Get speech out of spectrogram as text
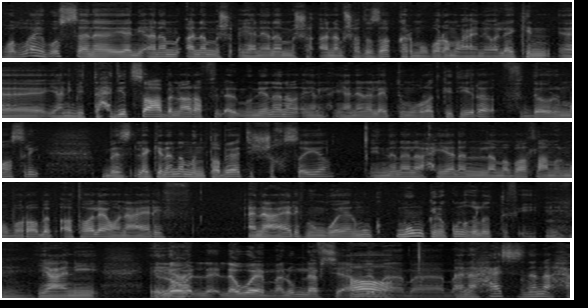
والله بص أنا يعني أنا أنا مش يعني أنا مش أنا مش هتذكر مباراة معينة ولكن آه يعني بالتحديد صعب إن أعرف لأن أنا يعني أنا لعبت مباريات كتيرة في الدوري المصري بس لكن أنا من طبيعتي الشخصية إن أنا أحيانا لما بطلع من المباراة ببقى طالع وأنا عارف أنا عارف من جوايا أنا ممكن ممكن أكون غلطت في إيه. يعني اللي هو آه، لوام معلوم نفسي قبل آه، ما, ما, ما أنا حاسس إن أنا ح...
